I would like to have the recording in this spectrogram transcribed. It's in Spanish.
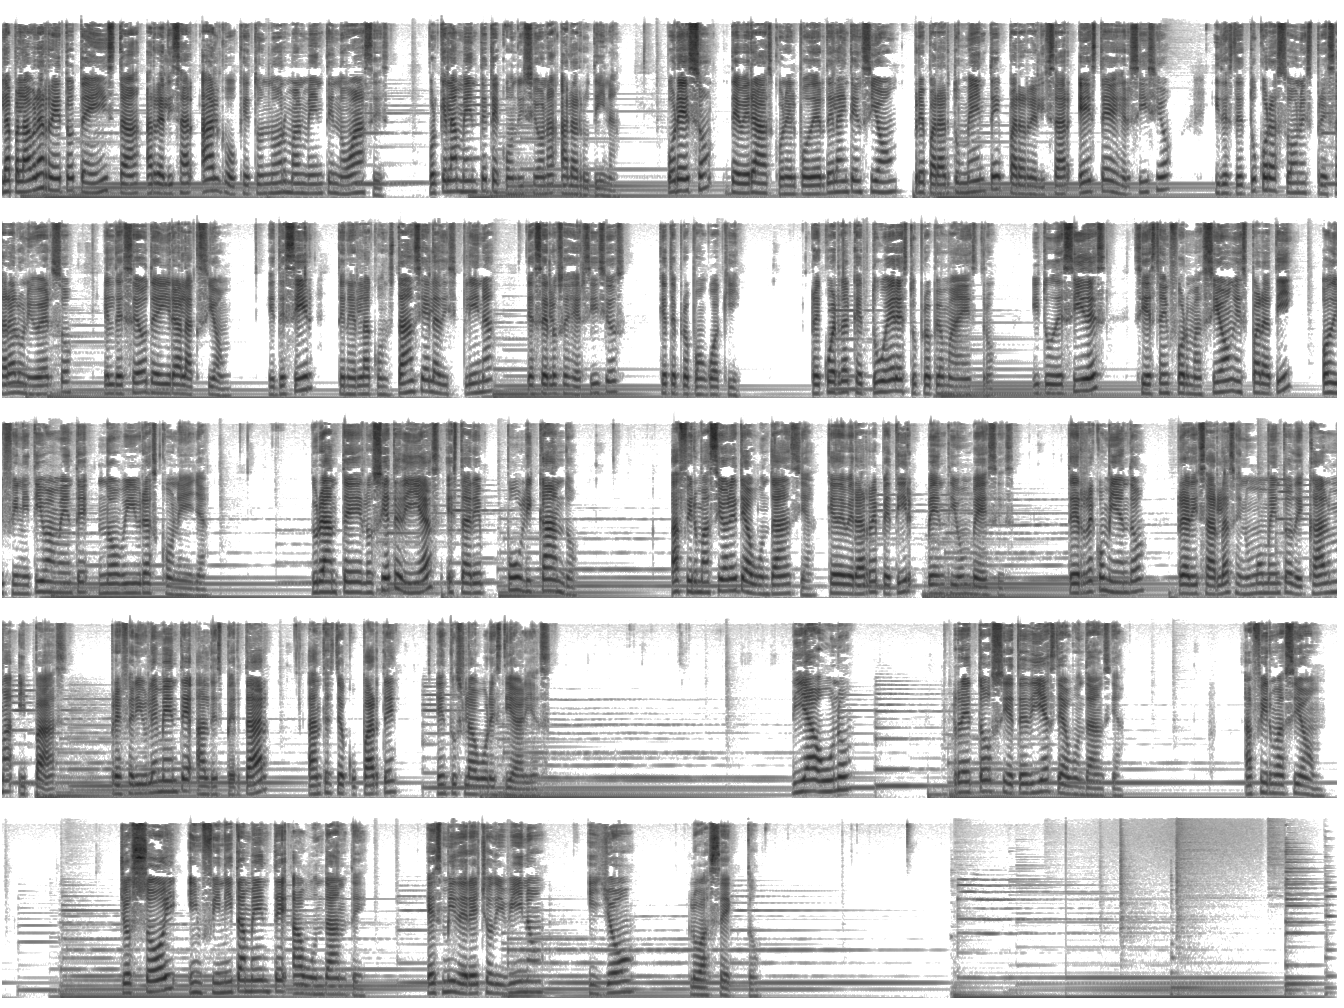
La palabra reto te insta a realizar algo que tú normalmente no haces, porque la mente te condiciona a la rutina. Por eso, deberás, con el poder de la intención, preparar tu mente para realizar este ejercicio y desde tu corazón expresar al universo el deseo de ir a la acción, es decir, tener la constancia y la disciplina de hacer los ejercicios que te propongo aquí. Recuerda que tú eres tu propio maestro y tú decides si esta información es para ti o definitivamente no vibras con ella. Durante los siete días estaré publicando afirmaciones de abundancia que deberás repetir 21 veces. Te recomiendo realizarlas en un momento de calma y paz, preferiblemente al despertar antes de ocuparte en tus labores diarias. Día 1. Reto 7 días de abundancia. Afirmación. Yo soy infinitamente abundante. Es mi derecho divino y yo lo acepto.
